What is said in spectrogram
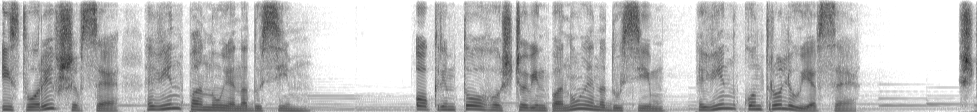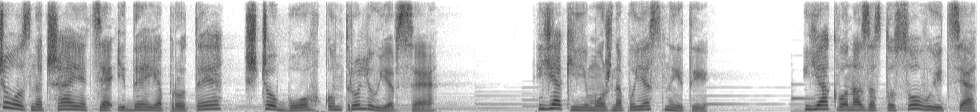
і, створивши все, він панує над усім. Окрім того, що він панує над усім, він контролює все. Що означає ця ідея про те, що Бог контролює все? Як її можна пояснити? Як вона застосовується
